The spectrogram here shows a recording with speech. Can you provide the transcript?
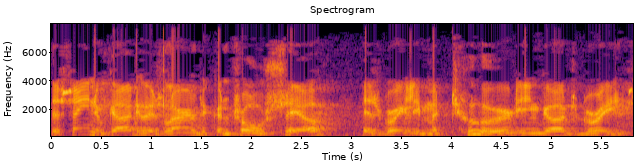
The saint of God who has learned to control self has greatly matured in God's grace.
